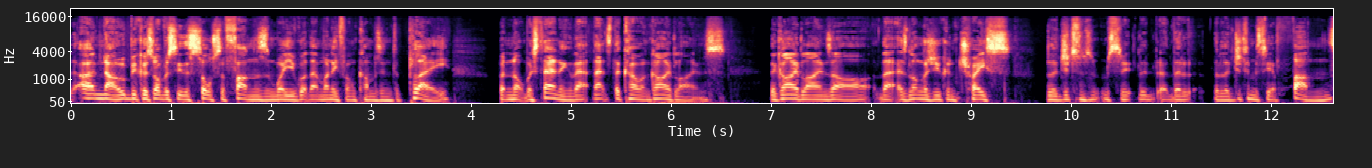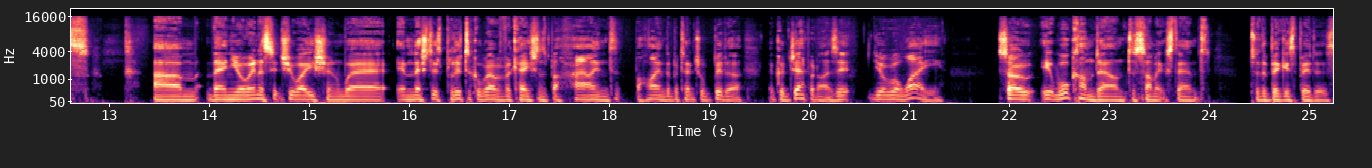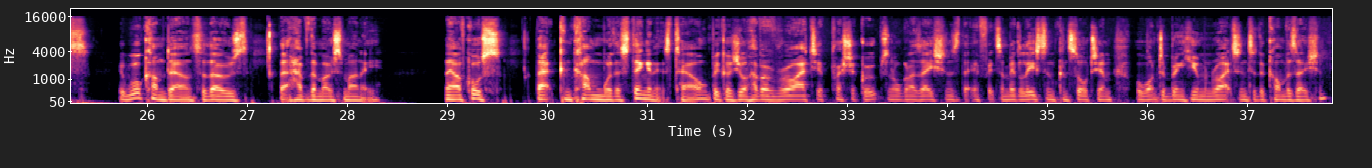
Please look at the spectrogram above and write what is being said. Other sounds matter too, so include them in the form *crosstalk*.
Uh, no, because obviously the source of funds and where you've got that money from comes into play. But notwithstanding that, that's the current guidelines. The guidelines are that as long as you can trace the legitimacy, the, the legitimacy of funds um, then you're in a situation where, unless there's political ramifications behind behind the potential bidder that could jeopardise it, you're away. So it will come down to some extent to the biggest bidders. It will come down to those that have the most money. Now, of course, that can come with a sting in its tail because you'll have a variety of pressure groups and organisations that, if it's a Middle Eastern consortium, will want to bring human rights into the conversation.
